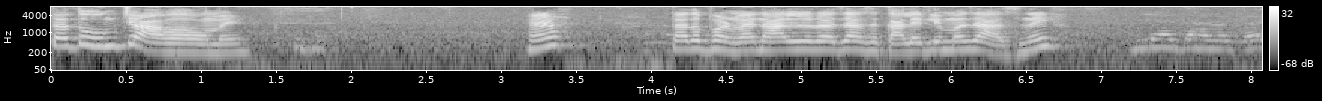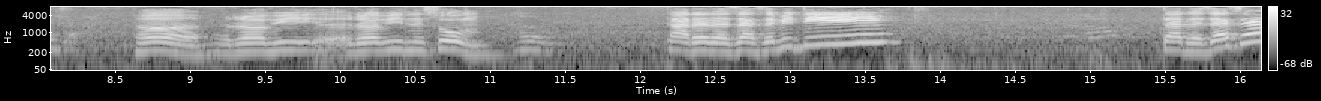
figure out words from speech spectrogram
તો તું ઊંઘ ચો આવે અમે. હે? તા તો ભણવાની હાલ રજા છે, કાલે એટલી મજા આવશે નહીં? હા રવિ રવિ ને સોમ. તારે રજા છે બેટી? તારે રજા છે?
